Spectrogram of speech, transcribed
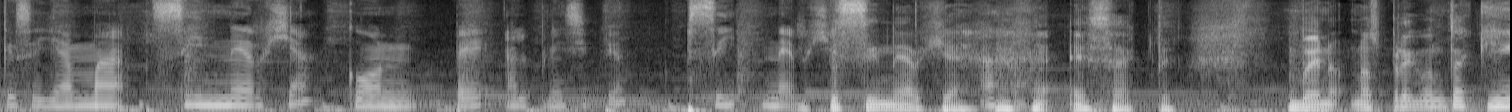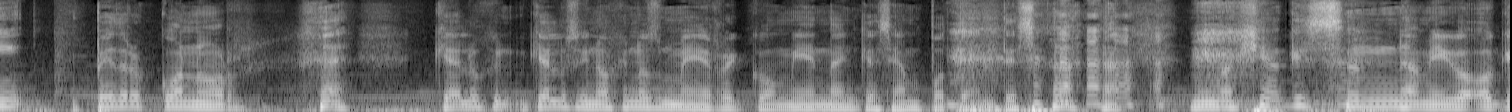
que se llama Sinergia con P al principio. Sinergia. Sinergia, Ajá. exacto. Bueno, nos pregunta aquí Pedro Connor. ¿Qué, alu- qué alucinógenos me recomiendan que sean potentes? me imagino que es un amigo. Ok,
